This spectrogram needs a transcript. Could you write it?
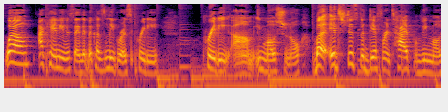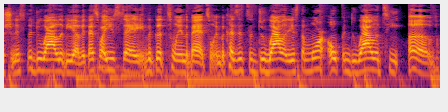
well, I can't even say that because Libra is pretty pretty um, emotional, but it's just a different type of emotion. It's the duality of it. That's why you say the good twin, the bad twin, because it's a duality. It's the more open duality of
